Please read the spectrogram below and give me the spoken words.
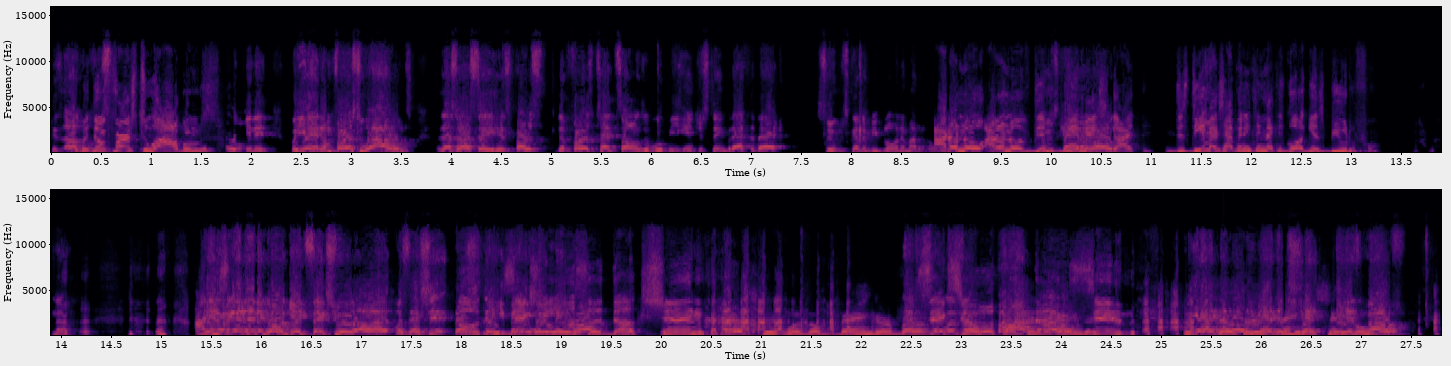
His uncle But them was- first two albums, smoking it. But yeah, them first two albums, that's what I say. His first, the first 10 songs will be interesting. But after that, Snoop's going to be blowing him out of the I don't know. I don't know if Snoop's DMX got. Does DMX have anything that could go against Beautiful? No. I He just never got nothing to go against sexual, uh, what's that shit? That oh shit that he sexual later on? seduction. That shit was a banger, bro. That shit was sexual a fucking banger. seduction. He had the, to he had the day, shit that shit in his goes, mouth. Bro.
